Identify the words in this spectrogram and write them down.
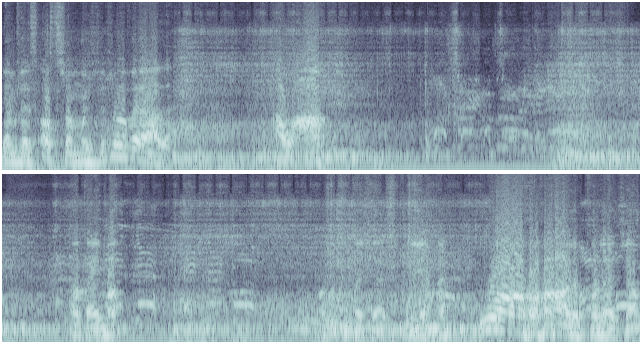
Wiem, że jest ostrzał moździerzowy, ale... Ała. Okej, mo... Może tutaj się skryjemy. Wow, ale poleciał.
